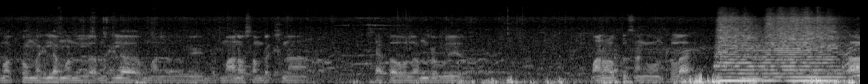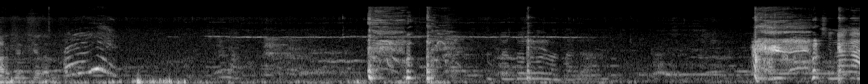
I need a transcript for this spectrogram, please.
మొత్తం మహిళా మండల మహిళా మండలి మానవ సంరక్షణ శాఖ వాళ్ళందరూ పోయారు మానవ హక్కుల సంఘం ఉంటుందా? ఆరు చిన్నగా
